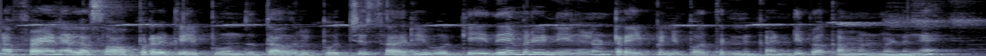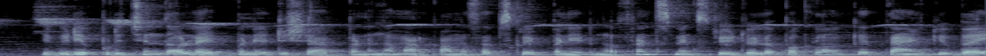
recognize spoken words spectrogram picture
நான் ஃபைனலாக சாப்பிட்ற கிளிப்பு வந்து தவறி போச்சு. சாரி ஓகே இதே மாதிரி நீங்களும் ட்ரை பண்ணி பார்த்துட்டு எனக்கு கண்டிப்பாக கமெண்ட் பண்ணுங்கள் இந்த வீடியோ பிடிச்சிருந்தா லைக் பண்ணிவிட்டு ஷேர் பண்ணுங்கள் மறக்காமல் சப்ஸ்கிரைப் பண்ணிவிடுங்க ஃப்ரெண்ட்ஸ் நெக்ஸ்ட் வீடியோவில் பார்க்கலாம். ஓகே தேங்க்யூ பை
